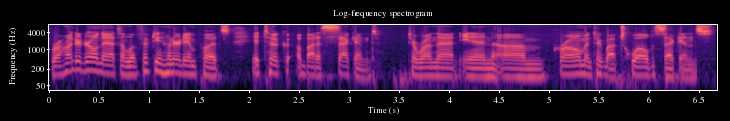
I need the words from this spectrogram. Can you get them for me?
for 100 neural nets and 1500 inputs. It took about a second to run that in um, Chrome, and took about 12 seconds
